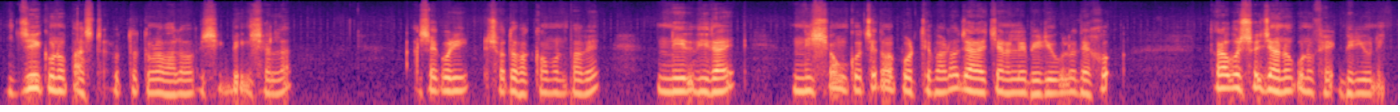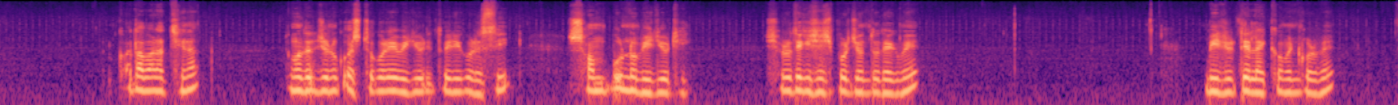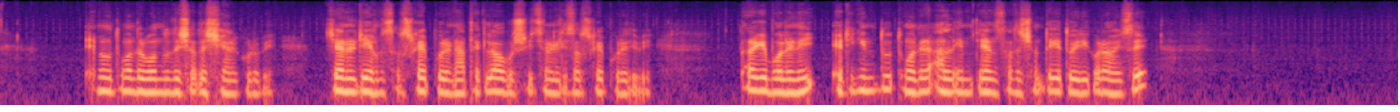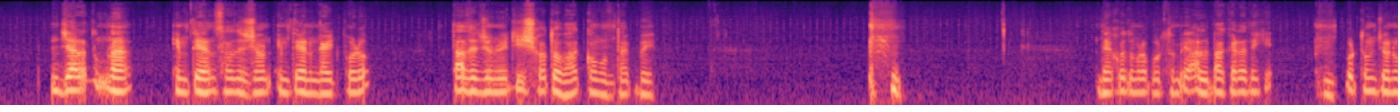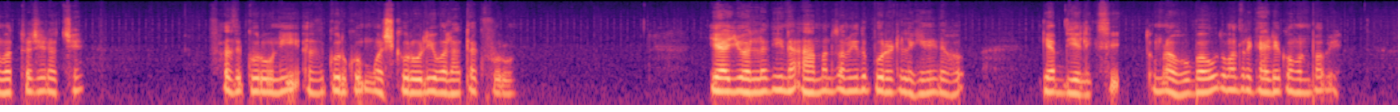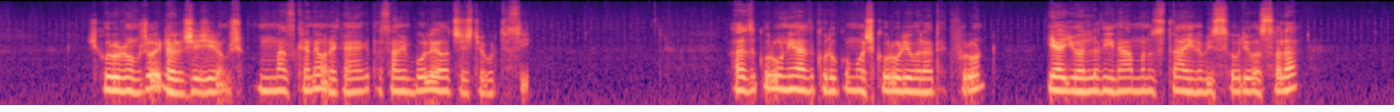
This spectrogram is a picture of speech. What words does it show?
যে কোনো পাঁচটার উত্তর তোমরা ভালোভাবে শিখবে ইনশাল্লাহ আশা করি শতভাগ কমন পাবে। নির্দ্বিধায়, নিঃসংকোচে তোমরা পড়তে পারো। যারা চ্যানেলের ভিডিওগুলো দেখো তারা অবশ্যই জানো, কোনো ফেক ভিডিও নেই। কথা বাড়াচ্ছি না। তোমাদের জন্য কষ্ট করে ভিডিওটি তৈরি করেছি। সম্পূর্ণ ভিডিওটি শুরু থেকে শেষ পর্যন্ত দেখবে। ভিডিওতে লাইক কমেন্ট করবে এবং তোমাদের বন্ধুদের সাথে শেয়ার করবে। চ্যানেলটি এখন সাবস্ক্রাইব করে না থাকলে অবশ্যই চ্যানেলটি সাবস্ক্রাইব করে দেবে। তার আগে বলে নেই, এটি কিন্তু তোমাদের আল ইমতিয়ান সাজেশন থেকে তৈরি করা হয়েছে। যারা তোমরা ইমতিয়ান সাজেশন ইমতিয়ান গাইড পড়ো, তাদের জন্য এটি শতভাগ কমন থাকবে। দেখো তোমরা প্রথমে আল বাকারা থেকে প্রথম যে সেটা হচ্ছে ফাজকুরুনি আজকুরকুম ওয়াশকুরুলি ওয়ালা তাকফুরুন। ইয়া ইউআল্লাযীনা আমানু, আমি কিন্তু পুরোটা লিখিনি, দেখো। গ্যাপ দিয়ে লিখছি। তোমরা হুবাহু তোমাদের গাইডে কমন পাবে। শুরুর অংশ, এটা হলো শেষের অংশ। মাঝখানে অনেক আয়াত আছে, আমি বলে হওয়ার চেষ্টা করতেছি। আজ করুনি আজ করুকুম অশকুরুরি ওলা তাক ফুরুন ইয়া ইউহাল্লাদিন আমানুস্তা আইনু বিশ্বরি ওয়াসালা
